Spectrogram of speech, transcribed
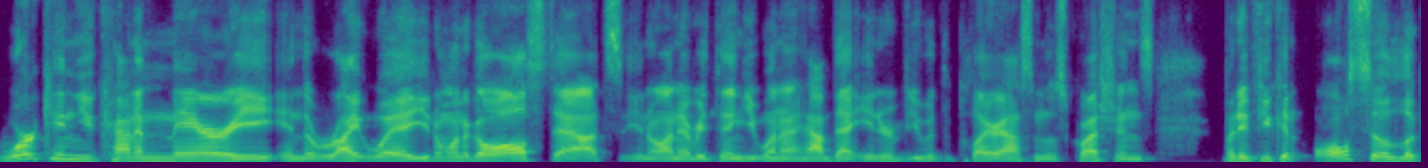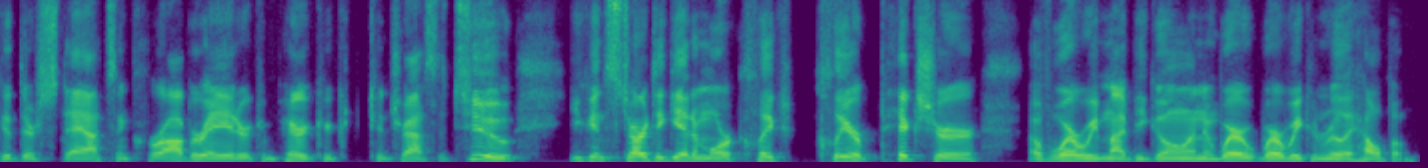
where can you kind of marry in the right way? You don't want to go all stats, you know, on everything. You want to have that interview with the player, ask them those questions. But if you can also look at their stats and corroborate or compare, c- contrast the two, you can start to get a more cl- clear picture of where we might be going and where where we can really help them.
